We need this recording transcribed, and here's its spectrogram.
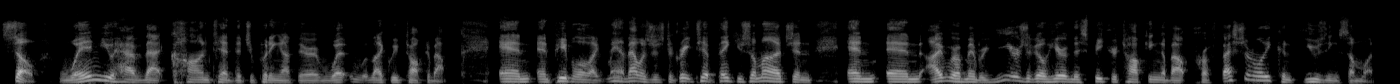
So when you have that content that you're putting out there like we've talked about and and people are like man that was just a great tip. Thank you so much. And and and i remember years ago hearing the speaker talking about professionally confusing someone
